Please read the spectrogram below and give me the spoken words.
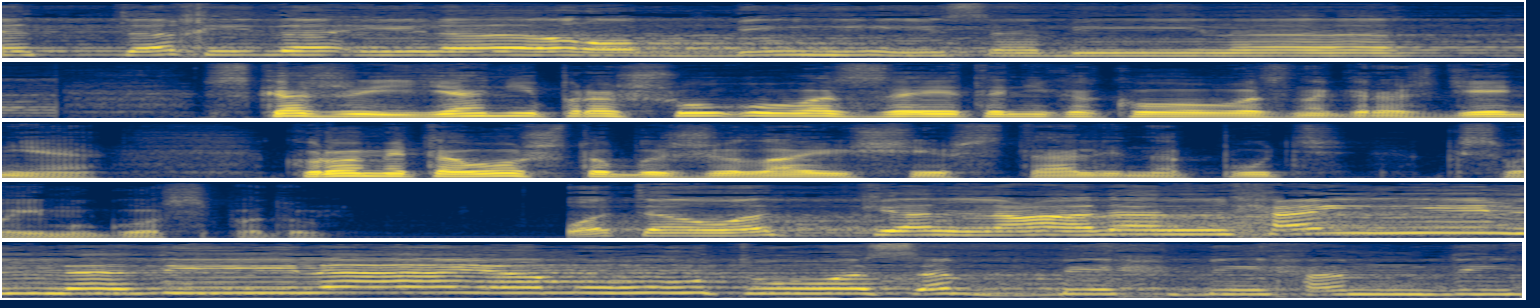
يتخذ الى ربه سبيلا Скажи, я не прошу у вас за это никакого вознаграждения, кроме того, чтобы желающие встали на путь к своему Господу. وتوكل على الحي الذي لا يموت وسبح بحمده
